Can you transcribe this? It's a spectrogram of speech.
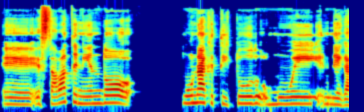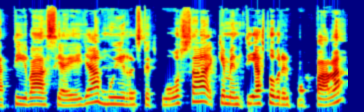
eh, estaba teniendo una actitud muy negativa hacia ella, muy irrespetuosa, que mentía sobre el papá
